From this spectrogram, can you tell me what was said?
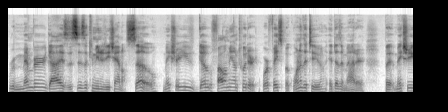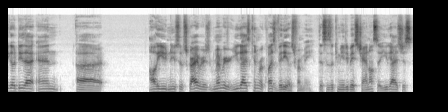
remember guys this is a community channel. So make sure you go follow me on twitter or facebook one of the two it doesn't matter. But make sure you go do that and uh, all you new subscribers remember you guys can request videos from me. This is a community based channel so you guys just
